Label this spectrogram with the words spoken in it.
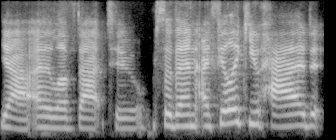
yeah i love that too so then i feel like you had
